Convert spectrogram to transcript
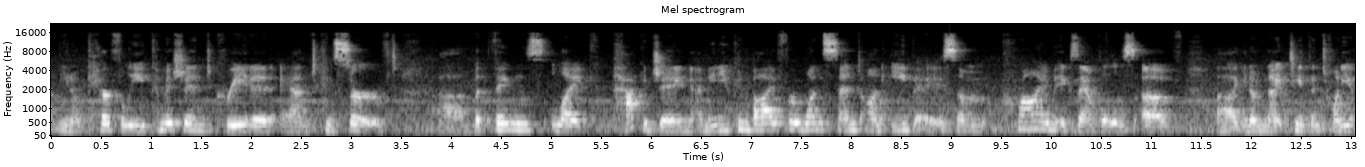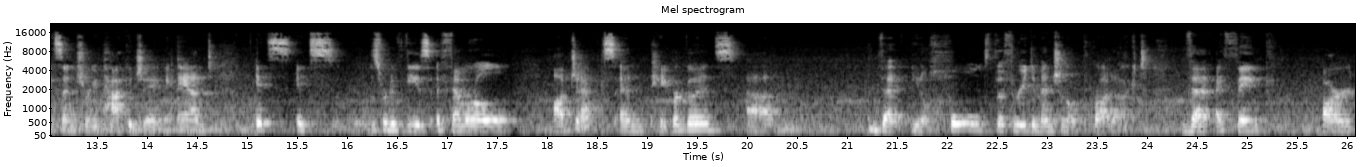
um, you know, carefully commissioned, created, and conserved. Um, but things like packaging, I mean, you can buy for one cent on eBay some prime examples of, uh, you know, 19th and 20th century packaging, and it's it's sort of these ephemeral objects and paper goods. Um, that you know hold the three-dimensional product that I think are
